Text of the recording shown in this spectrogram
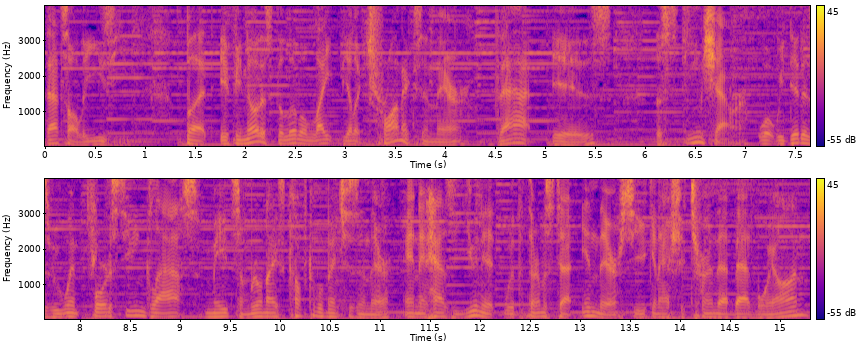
That's all easy. But if you notice the little light, the electronics in there, that is the steam shower. What we did is we went floor to ceiling glass, made some real nice comfortable benches in there, and it has a unit with the thermostat in there so you can actually turn that bad boy on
